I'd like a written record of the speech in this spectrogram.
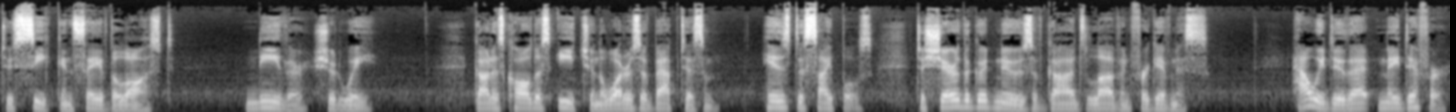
to seek and save the lost. Neither should we. God has called us each in the waters of baptism, His disciples, to share the good news of God's love and forgiveness. How we do that may differ.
